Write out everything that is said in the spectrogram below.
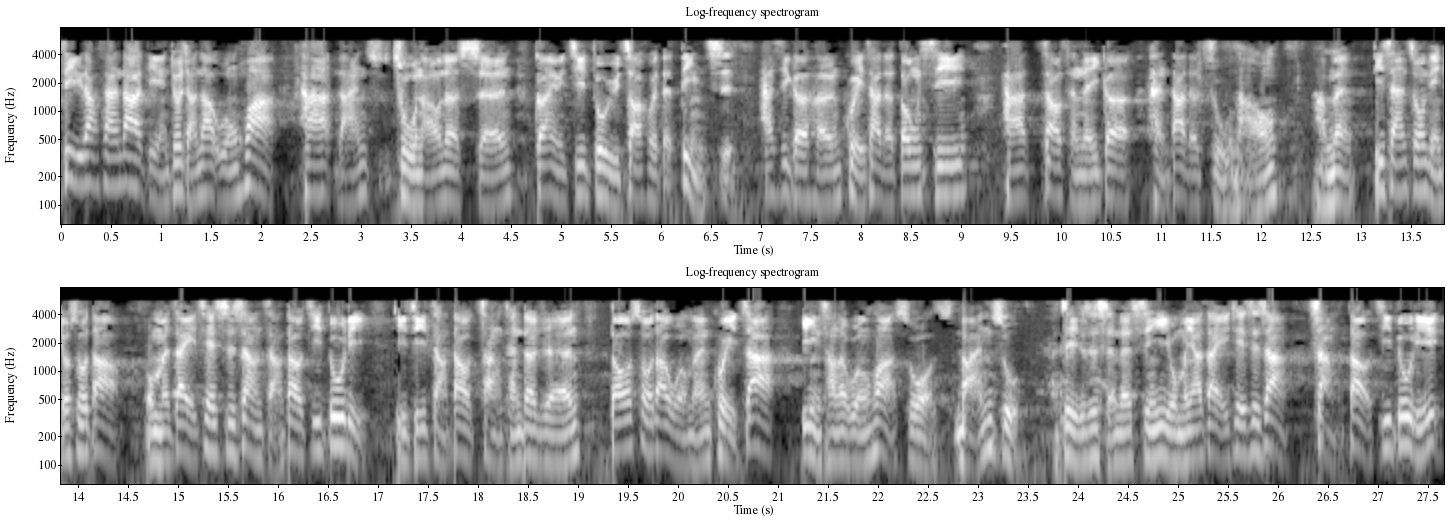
第大三大点就讲到文化，它拦阻挠了神关于基督与教会的定旨，它是一个很诡诈的东西，它造成了一个很大的阻挠。阿门。第三重点就说到，我们在一切事上长到基督里，以及长到长成的人，都受到我们诡诈隐藏的文化所拦阻。这也就是神的心意，我们要在一切事上长到基督里，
